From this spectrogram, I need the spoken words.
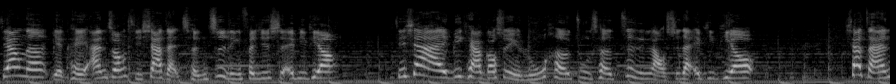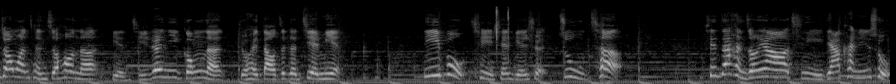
这样呢也可以安装及下载陈志霖分析师 APP 哦。接下来 Vicky 要告诉你如何注册志霖老师的 APP 哦。下载安装完成之后呢，点击任意功能就会到这个界面。第一步，请你先点选注册。现在很重要哦，请你一定要看清楚。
